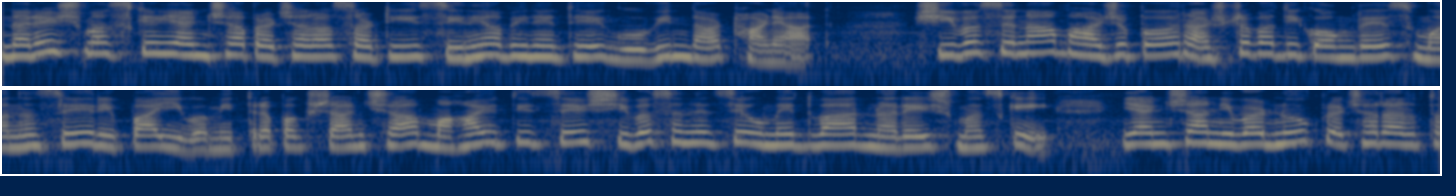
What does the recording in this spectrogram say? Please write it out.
नरेश मस्के यांच्या प्रचारासाठी सिने अभिनेते गोविंदा ठाण्यात. शिवसेना भाजप राष्ट्रवादी काँग्रेस मनसे रिपाई व मित्रपक्षांच्या महायुतीचे शिवसेनेचे उमेदवार नरेश मस्के यांच्या निवडणूक प्रचारार्थ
